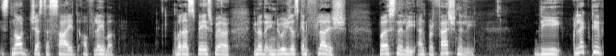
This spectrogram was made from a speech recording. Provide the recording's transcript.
is not just a site of labor, but a space where you know the individuals can flourish personally and professionally. The collective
